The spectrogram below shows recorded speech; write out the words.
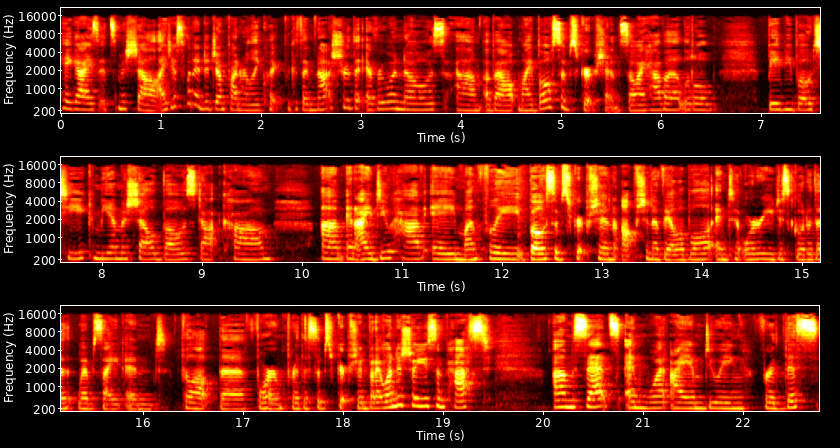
Hey guys, it's Michelle. I just wanted to jump on really quick because I'm not sure that everyone knows um, about my bow subscription. So I have a little baby boutique, miamichellebows.com. Um, and I do have a monthly bow subscription option available. And to order, you just go to the website and fill out the form for the subscription. But I wanted to show you some past um, sets and what I am doing for this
